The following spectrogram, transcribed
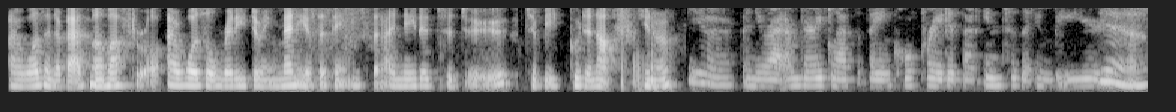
I wasn't a bad mum after all. I was already doing many of the things that I needed to do to be good enough, you know? Yeah, and you're right. I'm very glad that they incorporated that into the MBU. Yeah.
